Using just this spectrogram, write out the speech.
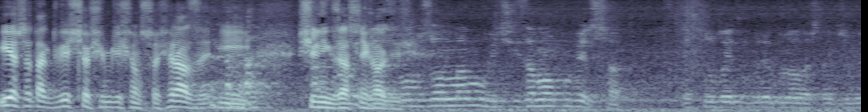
I jeszcze tak 286 razy i silnik zacznie chodzić. Może on ma mówić i za mało powietrza. Ja spróbuję to wyregulować tak, żeby...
